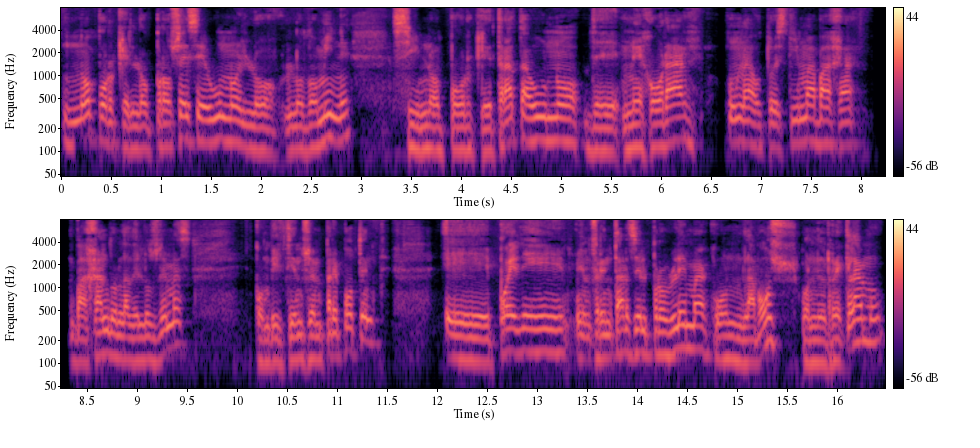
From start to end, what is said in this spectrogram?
no porque lo procese uno y lo, lo domine, sino porque trata uno de mejorar una autoestima baja, bajando la de los demás, convirtiéndose en prepotente. Eh, puede enfrentarse el problema con la voz, con el reclamo,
